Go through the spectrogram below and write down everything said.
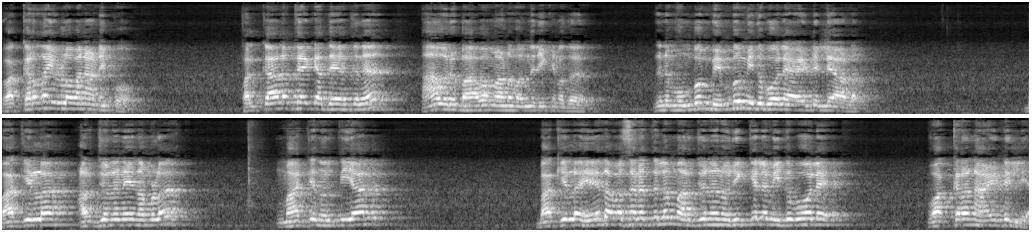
വക്രതയുള്ളവനാണിപ്പോ. തൽക്കാലത്തേക്ക് അദ്ദേഹത്തിന് ആ ഒരു ഭാവമാണ് വന്നിരിക്കുന്നത്. ഇതിനു മുമ്പും ബിമ്പും ഇതുപോലെ ആയിട്ടില്ല ആൾ. ബാക്കിയുള്ള അർജുനനെ നമ്മൾ മാറ്റി നിർത്തിയാൽ ബാക്കിയുള്ള ഏതവസരത്തിലും അർജുനൻ ഒരിക്കലും ഇതുപോലെ വക്രനായിട്ടില്ല.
